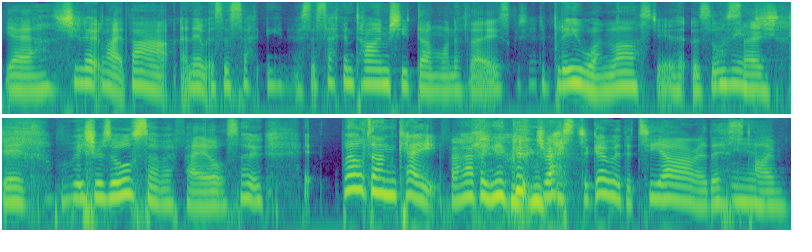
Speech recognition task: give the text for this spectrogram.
Yeah, she looked like that, and it was the second. You know, it's the second time she'd done one of those because she had a blue one last year that was Oh, also, yeah, she did. which was also a fail. So, it, well done, Kate, for having a good dress to go with a tiara this Yeah. time.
